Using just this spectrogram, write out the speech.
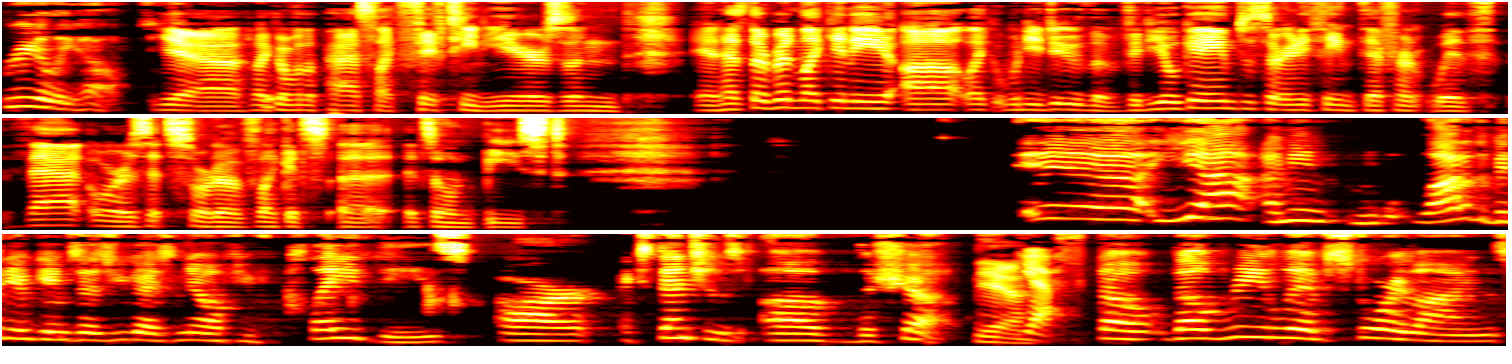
really helped. Yeah, like over the past like 15 years, and and has there been like any uh like when you do the video games, is there anything different with that, or is it sort of like it's uh, its own beast? Yeah, yeah. I mean, a lot of the video games, as you guys know, if you've played these, are extensions of the show. Yeah, Yes. So they'll relive storylines.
